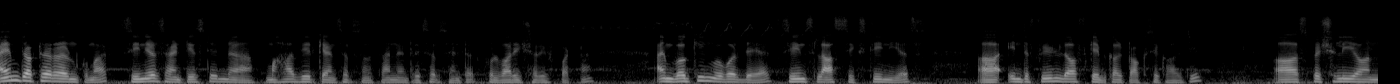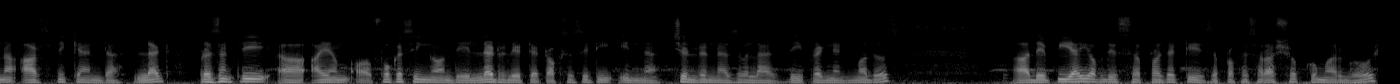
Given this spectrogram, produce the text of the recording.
I am Dr. Arun Kumar, Senior Scientist in uh, Mahavir Cancer Sansthan and Research Center, Fulwari Sharif Patna. I am working over there since last 16 years uh, in the field of chemical toxicology, uh, especially on arsenic and uh, lead. Presently, uh, I am uh, focusing on the lead related toxicity in children as well as the pregnant mothers. Uh, the PI of this uh, project is uh, Professor Ashok Kumar Ghosh.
